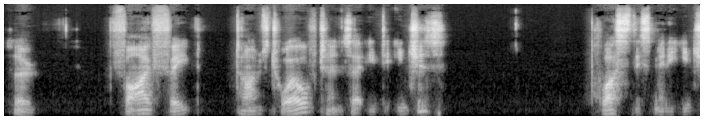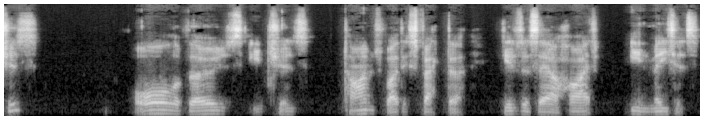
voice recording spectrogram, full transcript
So 5 feet times 12 turns that into inches, plus this many inches. All of those inches times by this factor gives us our height in meters.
